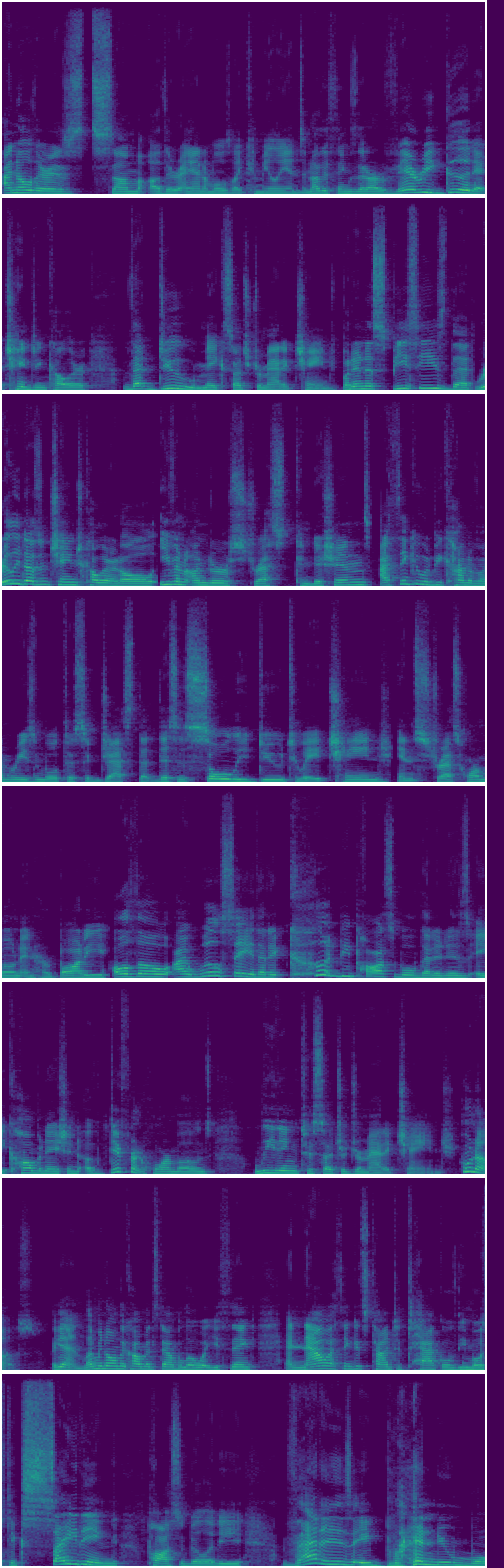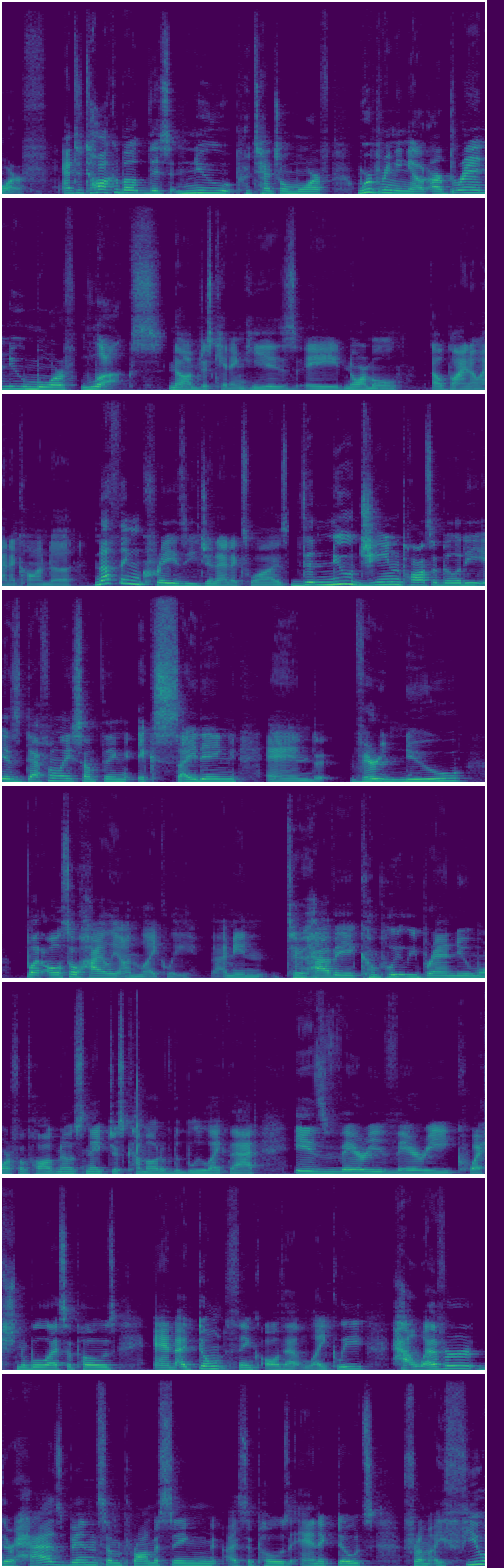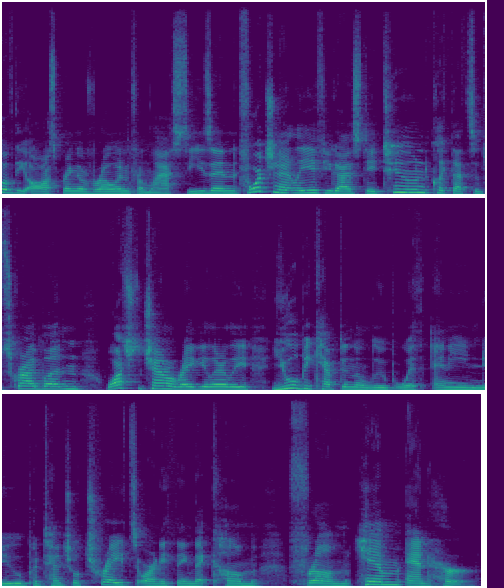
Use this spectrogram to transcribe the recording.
I know there's some other animals like chameleons and other things that are very good at changing color that do make such dramatic change. But in a species that really doesn't change color at all, even under stressed conditions, I think it would be kind of unreasonable to suggest that this is solely due to a change in stress hormone in her body. Although I will say that it could be possible that it is a combination of different hormones leading to such a dramatic change. Who knows? Again, let me know in the comments down below what you think. And now I think it's time to tackle the most exciting possibility. That is a brand new morph. And to talk about this new potential morph, we're bringing out our brand new morph, Lux. No, I'm just kidding. He is a normal albino anaconda. Nothing crazy genetics wise. The new gene possibility is definitely something exciting and very new but also highly unlikely. I mean, to have a completely brand new morph of Hognose Snake just come out of the blue like that is very, very questionable, I suppose and I don't think all that likely. However, there has been some promising, I suppose, anecdotes from a few of the offspring of Rowan from last season. Fortunately, if you guys stay tuned, click that subscribe button, watch the channel regularly, you will be kept in the loop with any new potential traits or anything that come from him and her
